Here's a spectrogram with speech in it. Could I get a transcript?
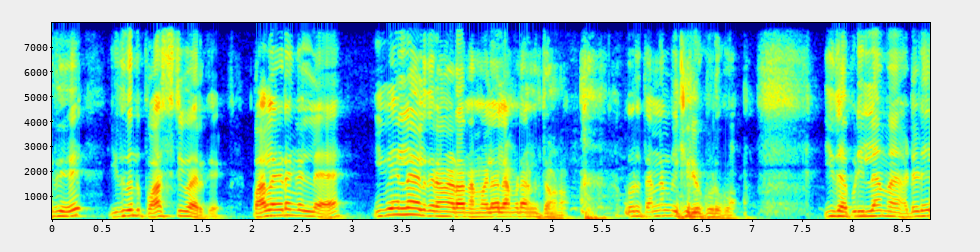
இது இது வந்து பாசிட்டிவாக இருக்குது பல இடங்களில் இவன்லாம் எழுதுகிறாங்கடா நம்ம எழுதலாமடான்னு தோணும். ஒரு தன்னம்பிக்கையை கொடுக்கும். இது அப்படி இல்லாமல் அடடே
